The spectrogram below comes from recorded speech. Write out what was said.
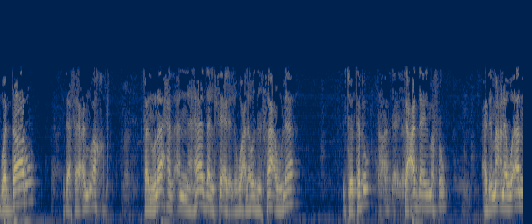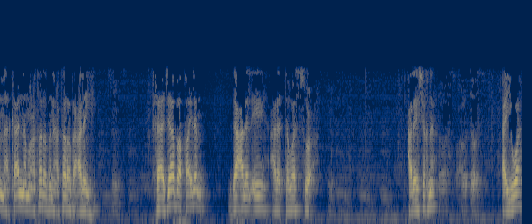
والدار ده فاعل مؤخر فنلاحظ أن هذا الفعل اللي هو على وزن فعل أنتوا انتبهوا؟ تعدى إلى تعدى إلى المفعول. هذا معنى وأما كأن معترضا اعترض عليه. فأجاب قائلا ده على الإيه؟ على التوسع. على يا شيخنا؟ على التوسع. أيوة.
